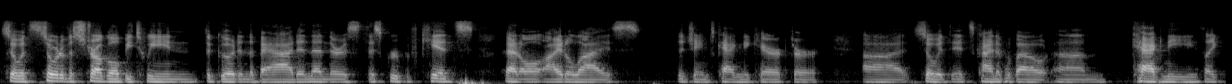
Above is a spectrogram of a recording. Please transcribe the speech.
So it's sort of a struggle between the good and the bad, and then there's this group of kids that all idolize the James Cagney character. Uh, so it, it's kind of about um, Cagney like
